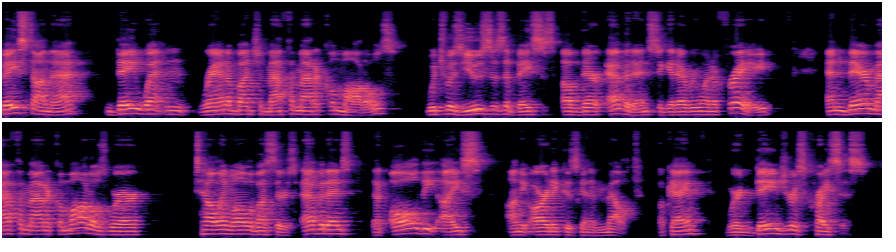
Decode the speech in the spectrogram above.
based on that, they went and ran a bunch of mathematical models, which was used as a basis of their evidence to get everyone afraid. And their mathematical models were telling all of us there's evidence that all the ice on the Arctic is going to melt. Okay. We're in dangerous crisis.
